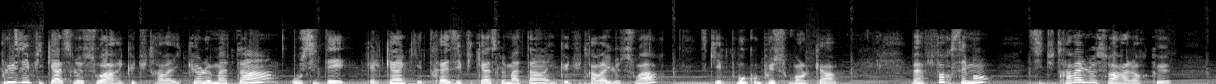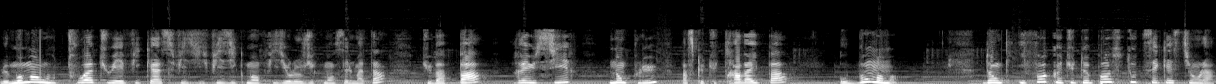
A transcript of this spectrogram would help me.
plus efficace le soir et que tu travailles que le matin, ou si tu es quelqu'un qui est très efficace le matin et que tu travailles le soir, qui est beaucoup plus souvent le cas, ben forcément, si tu travailles le soir alors que le moment où toi tu es efficace physiquement, physiologiquement, c'est le matin, tu vas pas réussir non plus parce que tu travailles pas au bon moment. Donc il faut que tu te poses toutes ces questions-là.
